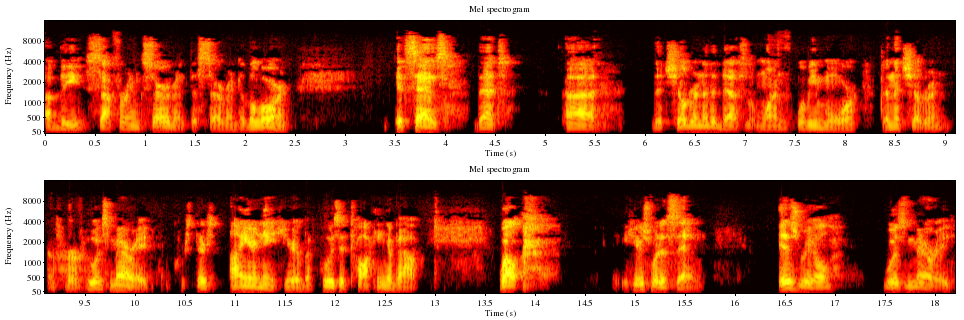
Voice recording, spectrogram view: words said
of the suffering servant, the servant of the Lord. It says that uh, the children of the desolate one will be more than the children of her who is married. Of course, there's irony here, but who is it talking about? Well, here's what it's saying Israel was married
